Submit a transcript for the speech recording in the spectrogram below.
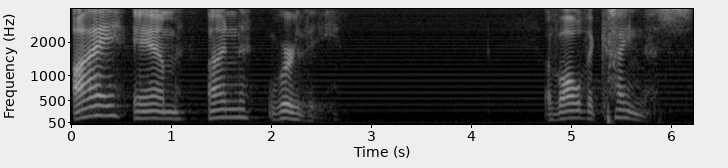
I am unworthy of all the kindness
